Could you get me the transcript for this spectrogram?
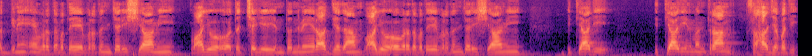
अग्ने व्रतपते व्रतञ्चरिष्यामि वायो तच्छयेयं तन्मे राध्यतां, वायो व्रतपते व्रतञ्चरिष्यामि इत्यादि, इत्यादीन् मन्त्रान् सः जपति।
